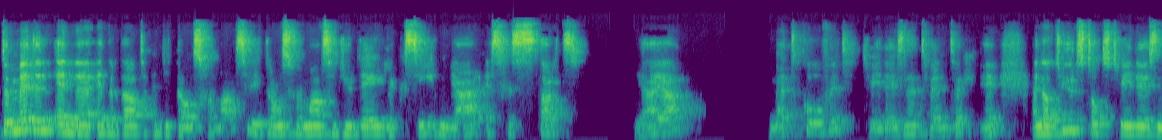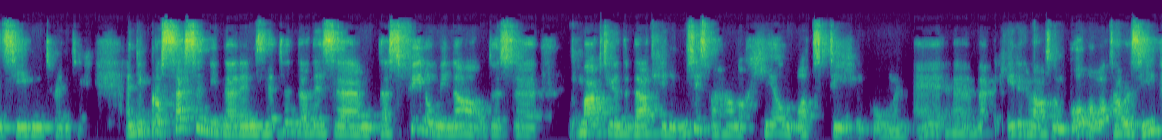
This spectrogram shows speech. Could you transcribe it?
te midden in inderdaad in die transformatie. Die transformatie duurt eigenlijk zeven jaar, is gestart ja, ja, met COVID 2020. Hè. En dat duurt tot 2027. En die processen die daarin zitten, dat is, um, dat is fenomenaal. Dus uh, maakt u inderdaad geen illusies. We gaan nog heel wat tegenkomen. Hè. Uh, we hebben geen glazen bol, maar wat we zien,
